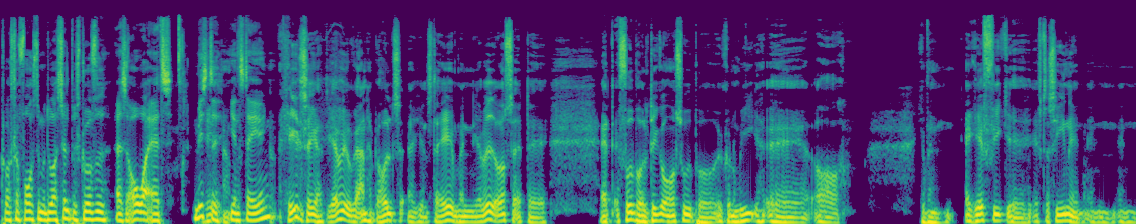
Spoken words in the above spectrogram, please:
kunne også forestille mig, at du har selv beskuffet altså over at miste ja, Jens Dage, ikke? Helt sikkert. Jeg vil jo gerne have beholdt øh, Jens Dage, men jeg ved også, at, øh, at fodbold, det går også ud på økonomi, øh, og jamen, AGF fik efter sine en, en, en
